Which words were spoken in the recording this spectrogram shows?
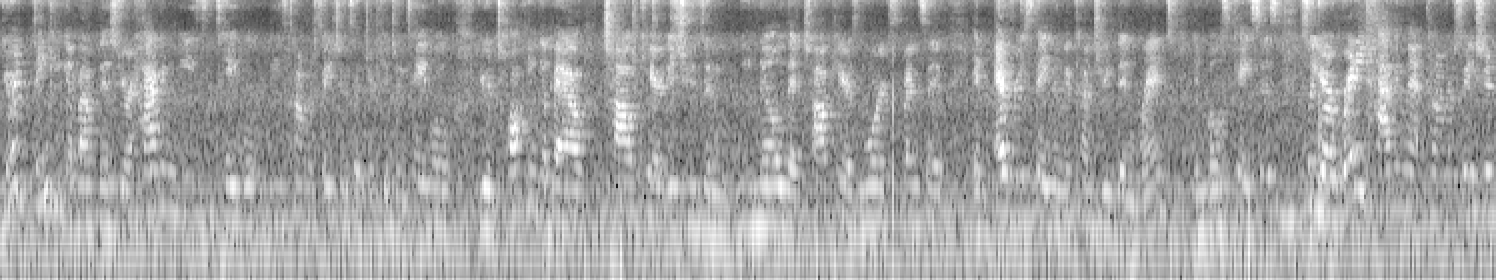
you're thinking about this, you're having these table these conversations at your kitchen table, you're talking about childcare issues, and we know that childcare is more expensive in every state in the country than rent in most cases. So you're already having that conversation.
